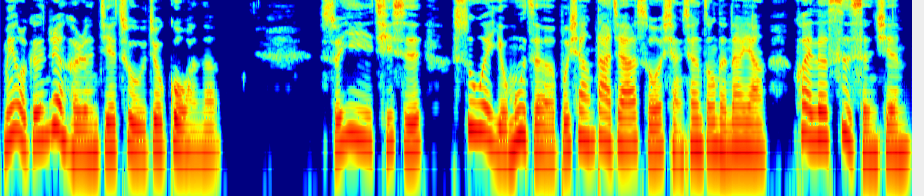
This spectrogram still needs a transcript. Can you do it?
没有跟任何人接触就过完了。所以，其实数位游牧者不像大家所想象中的那样快乐似神仙。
